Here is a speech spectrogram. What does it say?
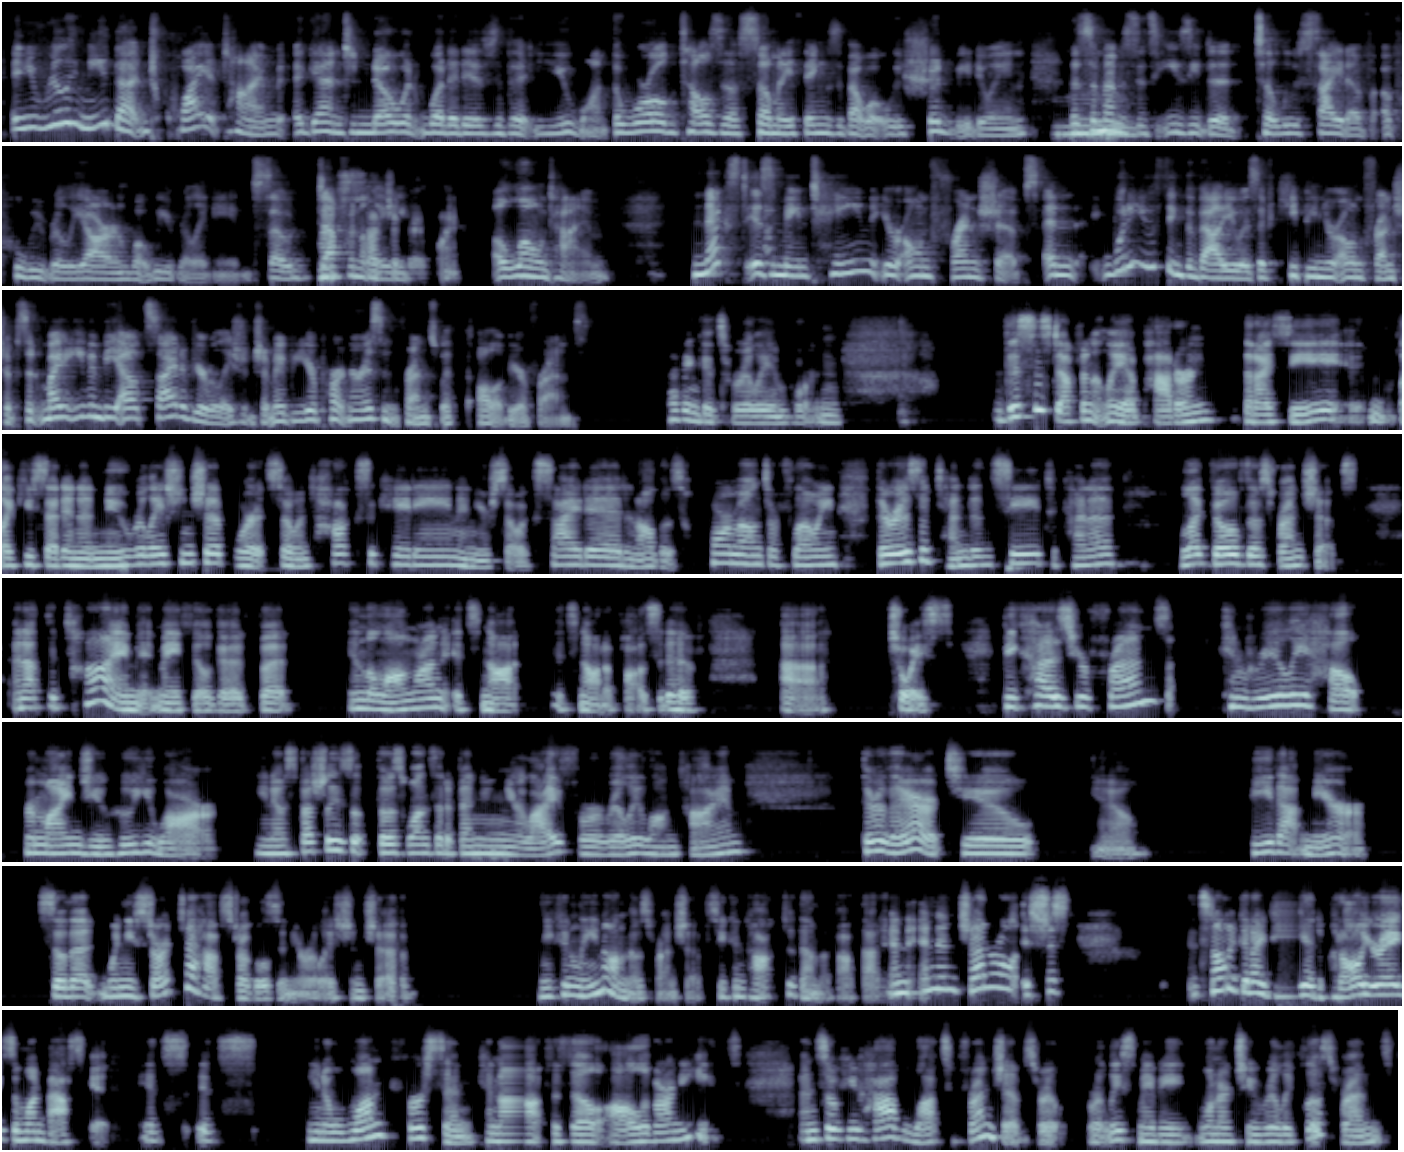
and you really need that quiet time again to know what, what it is that you want. The world tells us so many things about what we should be doing that sometimes mm. it's easy to to lose sight of of who we really are and what we really need. So definitely alone time. Next is maintain your own friendships. And what do you think the value is of keeping your own friendships? It might even be outside of your relationship. Maybe your partner isn't friends with all of your friends. I think it's really important this is definitely a pattern that I see, like you said, in a new relationship where it's so intoxicating and you're so excited and all those hormones are flowing. There is a tendency to kind of let go of those friendships. And at the time, it may feel good, but in the long run, it's not. It's not a positive uh, choice because your friends can really help remind you who you are you know, especially those ones that have been in your life for a really long time. They're there to, you know, be that mirror so that when you start to have struggles in your relationship, you can lean on those friendships. You can talk to them about that. And and in general, it's just it's not a good idea to put all your eggs in one basket. It's it's you know one person cannot fulfill all of our needs and so if you have lots of friendships or, or at least maybe one or two really close friends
